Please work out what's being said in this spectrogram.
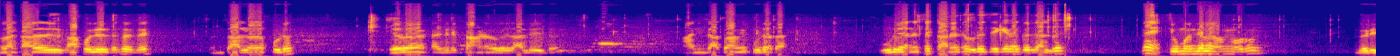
मला काल दाखवलेलं तसंच आहे. पण चाललो आता पुढं. हे बघा काहीतरी कान वगैरे झाले इथं. आणि जातो आम्ही पुढे आता. पुढे जाण्याचं कारण एवढंच आहे की ना घरी चाललोय नाही शिव मंदिरला वरून घरी.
